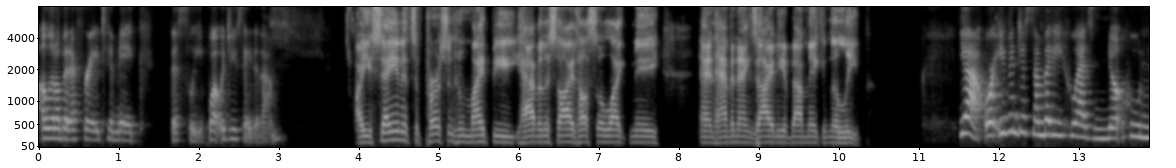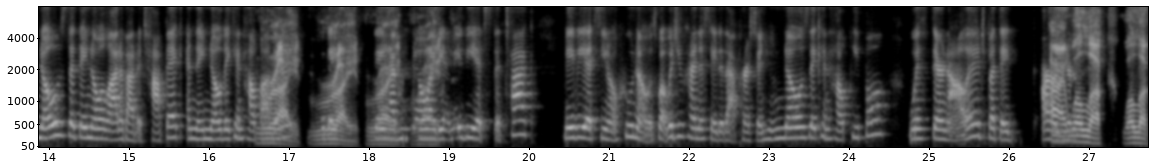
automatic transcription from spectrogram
a little bit afraid to make this leap? What would you say to them? Are you saying it's a person who might be having a side hustle like me and having anxiety about making the leap? Yeah or even just somebody who has no who knows that they know a lot about a topic and they know they can help others. Right they, right they have no right. idea. Maybe it's the tech maybe it's, you know, who knows? What would you kind of say to that person who knows they can help people with their knowledge, but they are. All right. Well, look, well, look,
